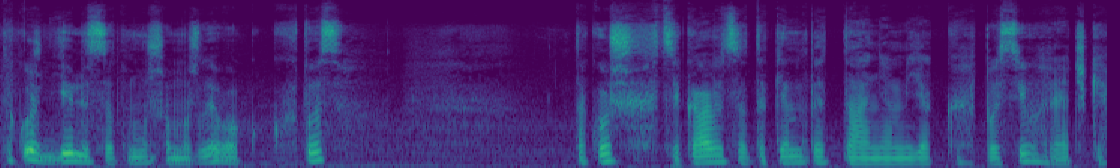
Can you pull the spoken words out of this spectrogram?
також ділюся, тому що, можливо, хтось також цікавиться таким питанням, як посів гречки.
